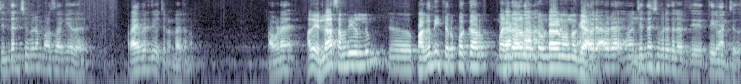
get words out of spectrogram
ചിന്തൻ ശിബിരം പാസ്സാക്കിയത് പ്രായപരിധി വെച്ചിട്ടുണ്ടായിരുന്നു. അവിടെ അത് എല്ലാ സമിതികളിലും പകുതി ചെറുപ്പക്കാർ മഹിളകളൊക്കെ ഉണ്ടാകണമെന്നൊക്കെ ചിന്തൻ ശിബിരത്തിൽ അവർ തീരുമാനിച്ചത്.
